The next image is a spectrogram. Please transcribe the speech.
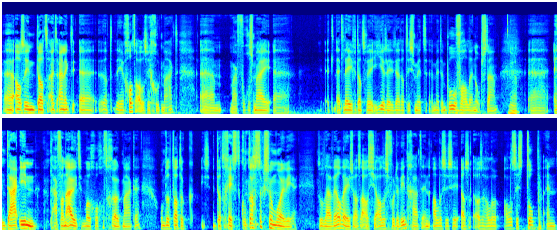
Eh, als in dat uiteindelijk eh, dat de Heer God alles weer goed maakt. Ehm, maar volgens mij, eh, het, het leven dat we hier leiden, dat is met, met een boel vallen en opstaan. Ja. En daarin, daarvan uit, mogen we God groot maken. Omdat dat ook, dat geeft het contrast ook zo mooi weer. Ik bedoel, laat wel wezen, als, als je alles voor de wind gaat en alles is, als, als alle- alles is top. En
